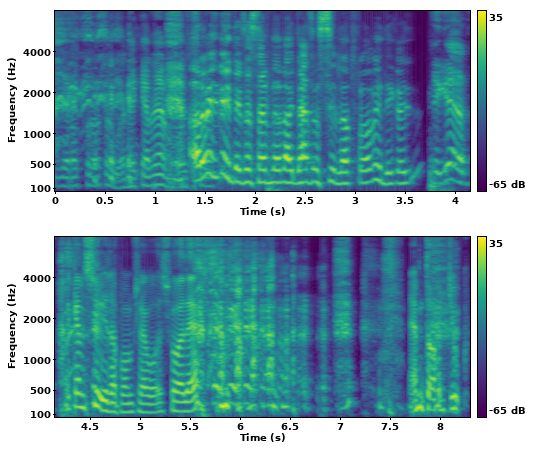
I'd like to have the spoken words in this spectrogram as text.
a gyerekkorotokban? Nekem nem volt. arra sem. mindig az eszembe megdázom szülnapról, mindig, hogy Igen? Nekem szülinapom sem volt soha, de nem tartjuk.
